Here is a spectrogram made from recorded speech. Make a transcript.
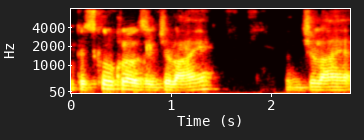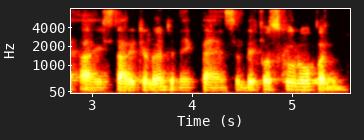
because school closed in July. In July, I started to learn to make pants, and before school opened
